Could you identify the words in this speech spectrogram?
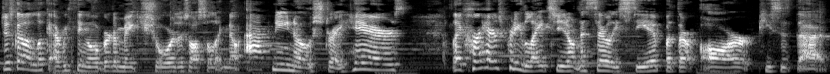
Just gotta look everything over to make sure there's also like no acne, no stray hairs. Like her hair is pretty light so you don't necessarily see it, but there are pieces that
